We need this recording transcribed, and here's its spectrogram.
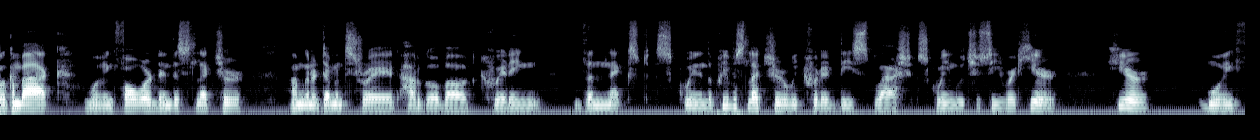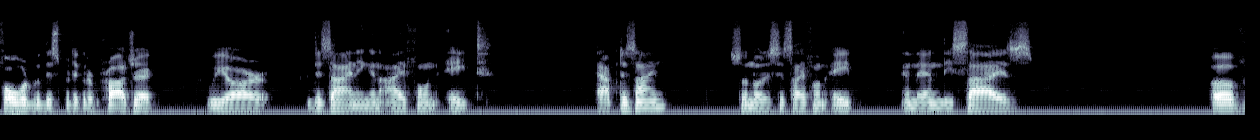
Welcome back. Moving forward in this lecture, I'm going to demonstrate how to go about creating the next screen. In the previous lecture, we created the splash screen, which you see right here. Here, moving forward with this particular project, we are designing an iPhone 8 app design. So notice it's iPhone 8 and then the size of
